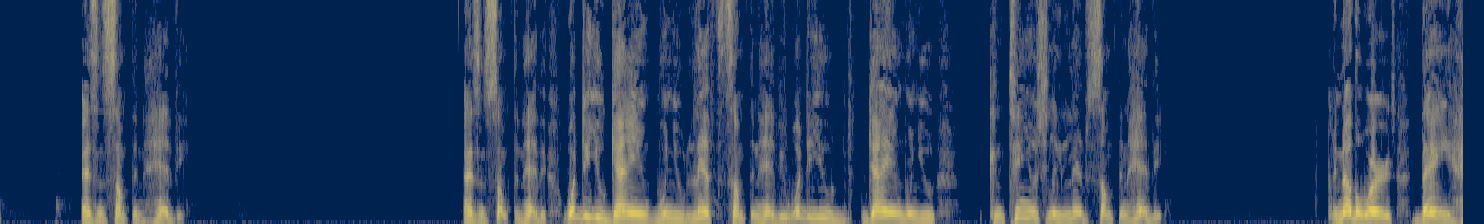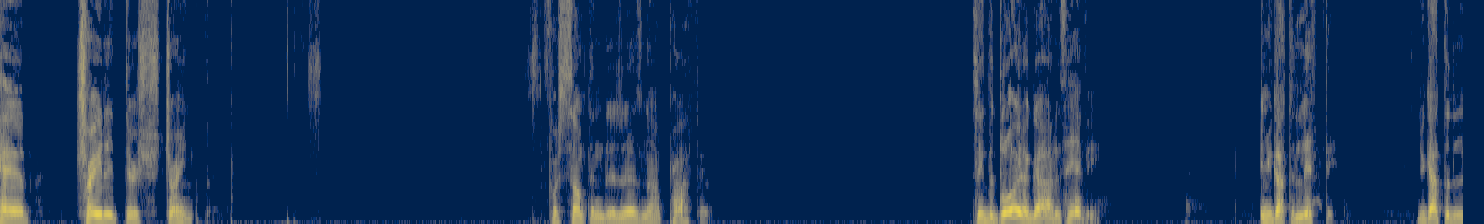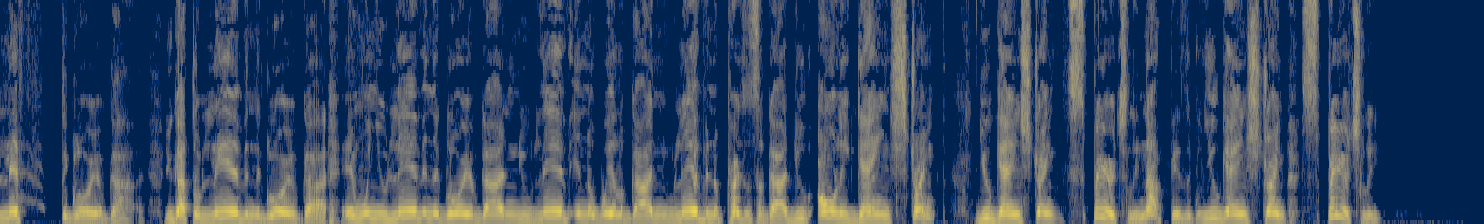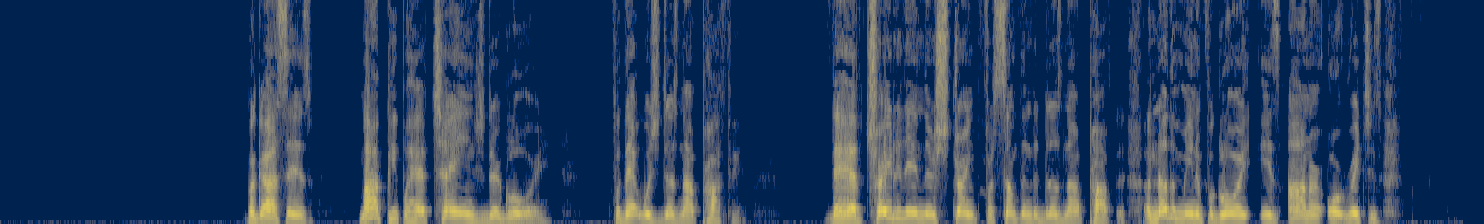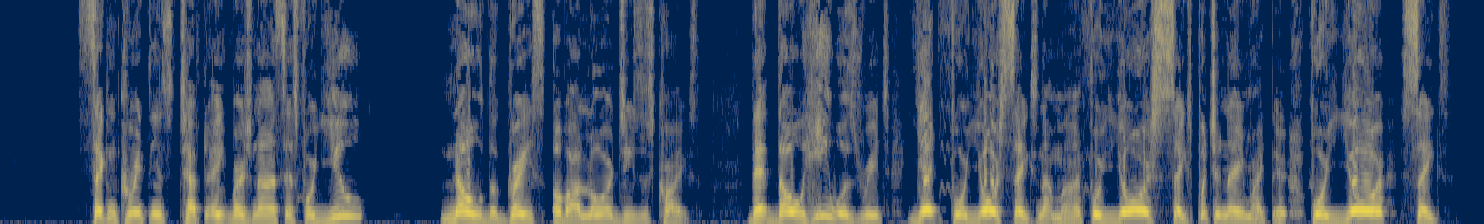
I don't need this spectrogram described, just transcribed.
as in something heavy. As in something heavy. What do you gain when you lift something heavy? What do you gain when you continuously lift something heavy? In other words, they have traded their strength for something that does not profit. See, the glory of God is heavy and you got to lift it. You got to lift the glory of God. You got to live in the glory of God. And when you live in the glory of God and you live in the will of God and you live in the presence of God, you only gain strength. You gain strength spiritually, not physically. You gain strength spiritually. But God says, My people have changed their glory for that which does not profit. They have traded in their strength for something that does not profit. Another meaning for glory is honor or riches. Second Corinthians chapter 8 verse 9 says, For you know the grace of our Lord Jesus Christ, that though he was rich, yet for your sakes, not mine, for your sakes, put your name right there, for your sakes,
